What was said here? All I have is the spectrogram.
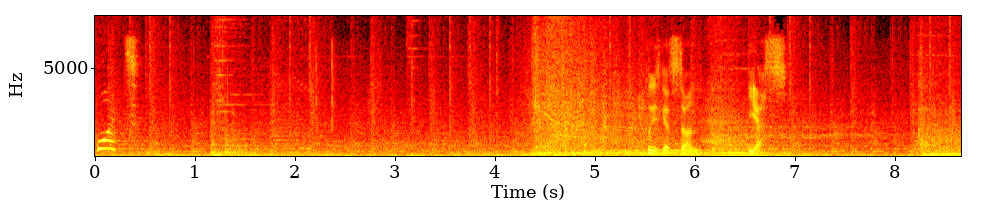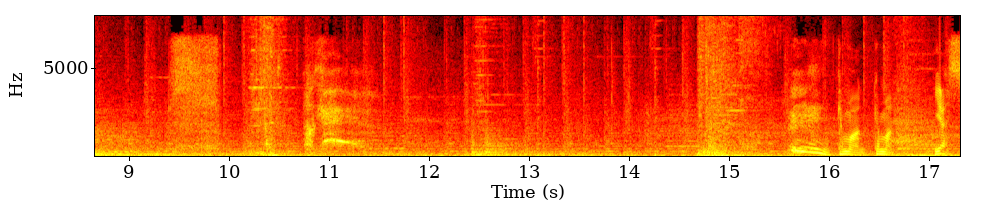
what? Please get stunned. Yes. Okay. come on, come on. Yes.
